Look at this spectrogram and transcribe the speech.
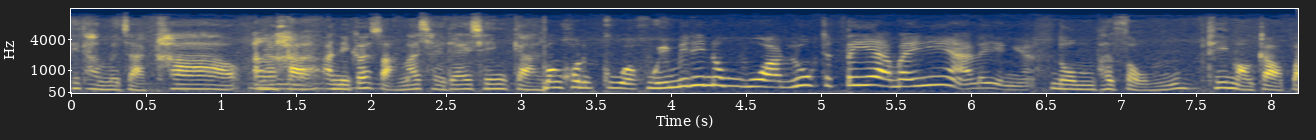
ที่ทำมาจากข้าวนะคะ อันนี้ก็สามารถใช้ได้เช่นกัน บางคนกลัวหุยไม่ได้นมวัวลูกจะเตี้ยไหมเนี่ยอะไรอย่างเงี้ย นมผสมที่หมอกล่าวไป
